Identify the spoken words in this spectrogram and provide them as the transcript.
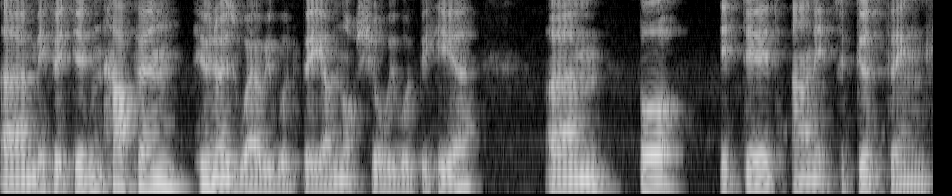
Um, if it didn't happen, who knows where we would be? I'm not sure we would be here. Um, but it did, and it's a good thing,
